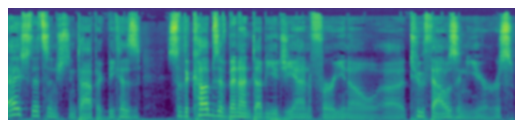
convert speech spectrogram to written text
Actually, that's an interesting topic because so the Cubs have been on WGN for you know uh, two thousand years,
